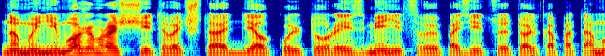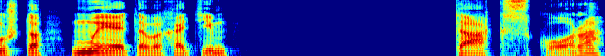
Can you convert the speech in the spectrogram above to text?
Но мы не можем рассчитывать, что отдел культуры изменит свою позицию только потому, что мы этого хотим. «Так скоро?»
